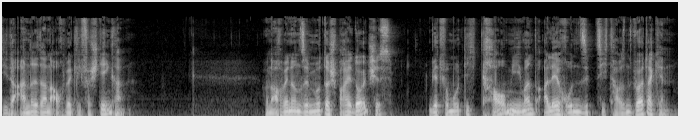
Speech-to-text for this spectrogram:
die der andere dann auch wirklich verstehen kann. Und auch wenn unsere Muttersprache Deutsch ist, wird vermutlich kaum jemand alle rund 70.000 Wörter kennen.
